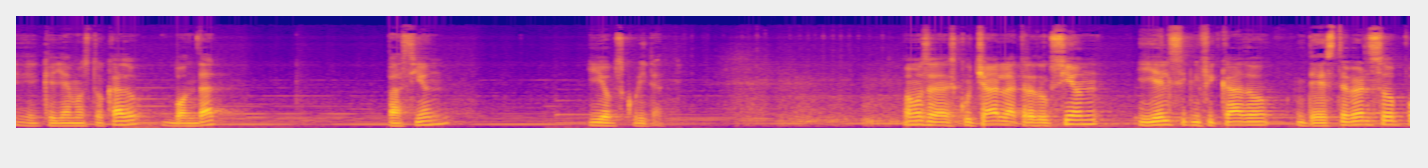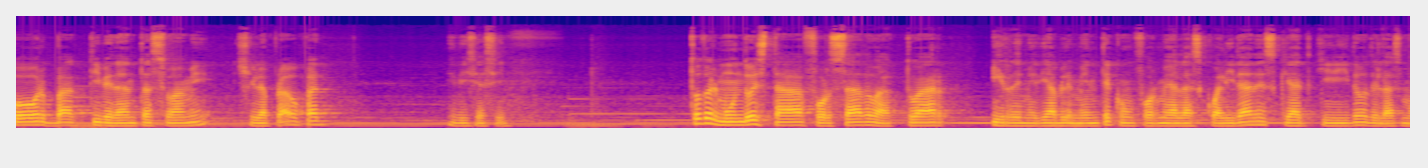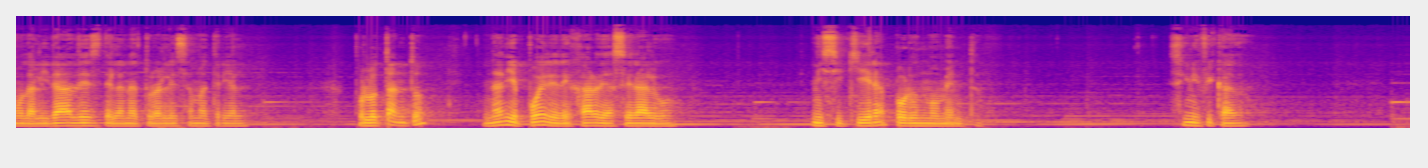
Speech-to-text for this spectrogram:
eh, que ya hemos tocado, bondad, pasión y obscuridad. Vamos a escuchar la traducción y el significado de este verso por Bhaktivedanta Swami Srila Prabhupada y dice así, todo el mundo está forzado a actuar irremediablemente conforme a las cualidades que ha adquirido de las modalidades de la naturaleza material. Por lo tanto, nadie puede dejar de hacer algo, ni siquiera por un momento. Significado.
